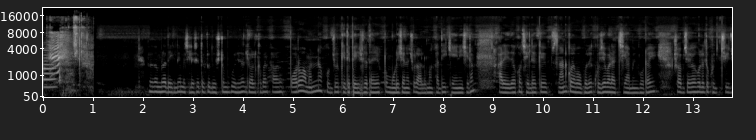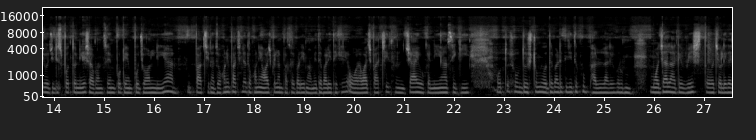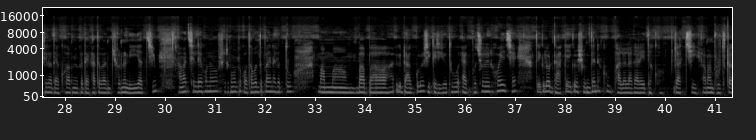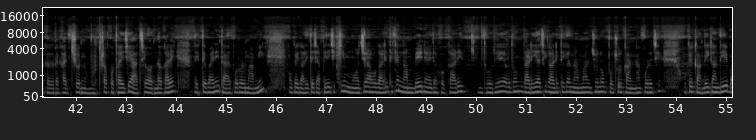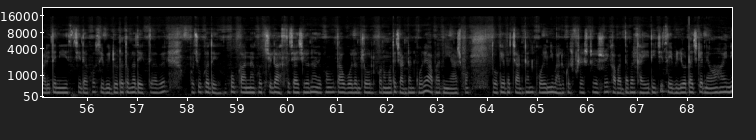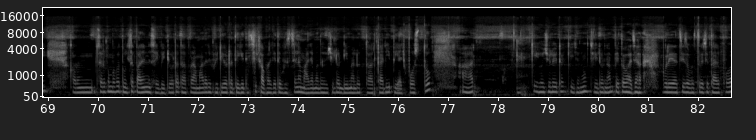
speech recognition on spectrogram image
তো তোমরা দেখলে আমার ছেলের সাথে একটু দুষ্টুমি করেছিলাম। জল খাবার খাওয়ার পরও আমার না খুব জোর খেতে পেয়ে গেছিল, তাই একটু মুড়ি, চানাচুর, আলু মাখা দিয়ে খেয়ে নিয়েছিলাম। আর এই দেখো ছেলেকে স্নান করাবো বলে খুঁজে বেড়াচ্ছি আমি গোটাই। সব জায়গাগুলোতে খুঁজছি, যে জিনিসপত্র নিয়ে সাবান, শ্যাম্পু, টেম্পু, জল নিয়ে আর পাচ্ছি না। যখনই পাচ্ছি না তখনই আওয়াজ পেলাম পাশের বাড়ি মামিদের বাড়ি থেকে, ওর আওয়াজ পাচ্ছি। যাই ওকে নিয়ে আসি গিয়ে। ও তো সব দুষ্টুমি ওদের বাড়িতে যেতে খুব ভালো লাগে, ওর মজা লাগে বেশ। তো চলে গেছিল, দেখো আমি ওকে দেখাতে জন্য নিয়ে যাচ্ছি। আমার ছেলে এখনও সেরকমভাবে কথা বলতে পারে না? কিন্তু মাম্মা, বাবা ডাকগুলো শিখেছি। যেহেতু এক বছরের হয়েছে, তো এগুলো ডাকে, এগুলো শুনতে না খুব ভালো লাগে। আর এই দেখো, যাচ্ছি আমার ভূতটাকে দেখার জন্য। ভূতটা কোথায় যে আছে, অন্ধকারে দেখতে পাইনি। তারপর ওর মামি ওকে গাড়িতে চাপিয়ে দিয়েছে। কী মজা, ও গাড়ি থেকে নামবেই নাই দেখো, গাড়ি ধরে একদম দাঁড়িয়ে আছে গাড়ি থেকে নামার জন্য। প্রচুর কান্না করেছে। ওকে কাঁদিয়ে কাঁদিয়ে বাড়িতে নিয়ে এসেছি। দেখো, সেই ভিডিওটা তোমরা দেখতে পাবে। প্রচুর খুব কান্না করছিল, আসতে চাইছিল না। দেখো, তাও বললাম, চল কোনো মতে চান টান করে আবার নিয়ে আসব। তো ওকে এবার চান টান করে নিই ভালো করে ফ্রেশ ট্রেশ হয়ে খাবার দাবার খাইয়ে দিয়েছি। সেই ভিডিওটা আজকে নেওয়া হয়নি। কারণ সেরকমভাবে তুলতে পারেনি সেই ভিডিওটা। তারপর আমাদের ভিডিওটা দেখে দিচ্ছি। খাবার খেতে বসেছিলাম মাঝে মাঝে হয়েছিলো ডিম আলুর তরকারি, পেঁয়াজ পোস্ত আর কী হয়েছিল এটা কী যেন ছিল না, পেঁপে ভাজা বলে যাচ্ছি সমস্ত কিছু। তারপর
